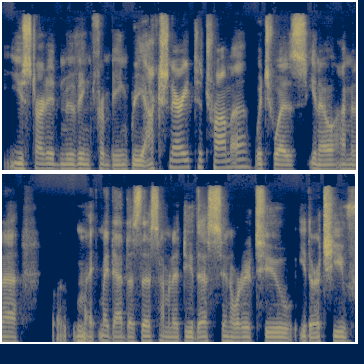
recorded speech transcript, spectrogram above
you started moving from being reactionary to trauma, which was, you know, I'm going to my, my dad does this i'm going to do this in order to either achieve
